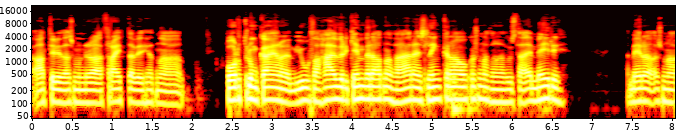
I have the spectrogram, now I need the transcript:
aðrið það sem hún er að þræta við hérna boardroom gæjana um, jú það hafi verið gemverið þarna, það er eins lengra og svona, þannig að þú veist það er meiri það er meira svona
